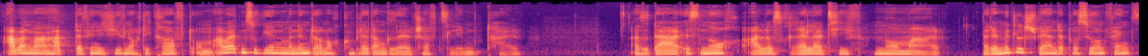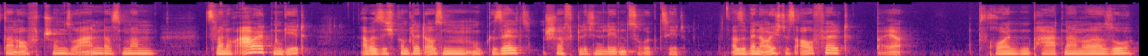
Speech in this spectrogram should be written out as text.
Aber man hat definitiv noch die Kraft, um arbeiten zu gehen. Man nimmt auch noch komplett am Gesellschaftsleben teil. Also da ist noch alles relativ normal. Bei der mittelschweren Depression fängt es dann oft schon so an, dass man zwar noch arbeiten geht, aber sich komplett aus dem gesellschaftlichen Leben zurückzieht. Also wenn euch das auffällt, bei Freunden, Partnern oder so,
